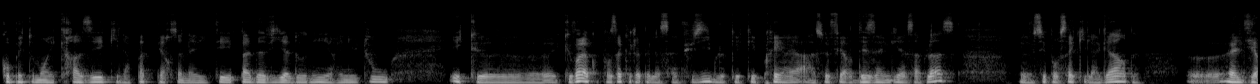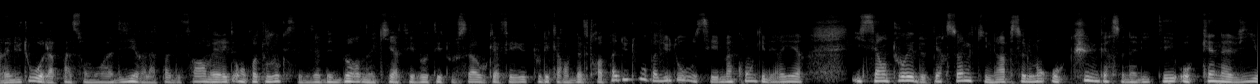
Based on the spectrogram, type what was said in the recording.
complètement écrasé, qui n'a pas de personnalité, pas d'avis à donner, rien du tout, et que, que voilà, c'est pour ça que j'appelle ça un fusible, qui, est prêt à, à se faire désinguer à sa place. Euh, c'est pour ça qu'il la garde. Euh, elle dit rien du tout, elle n'a pas son mot à dire, elle n'a pas de forme. On croit toujours que c'est Elisabeth Borne qui a fait voter tout ça ou qui a fait tous les 49-3. Pas du tout, pas du tout. C'est Macron qui est derrière. Il s'est entouré de personnes qui n'ont absolument aucune personnalité, aucun avis,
